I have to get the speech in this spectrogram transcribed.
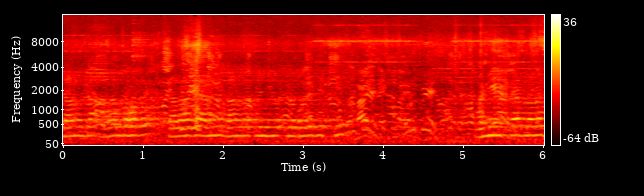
জানাজা আরম্ভ হবে, তার আগে আমি বাংলাতে নিয়োগ বলে দিচ্ছি আমি ক্যাবলার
